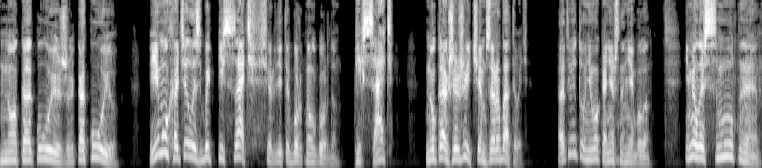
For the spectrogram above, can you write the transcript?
Но какую же, какую? Ему хотелось бы писать, сердито буркнул Гордон. Писать? Ну как же жить, чем зарабатывать? Ответа у него, конечно, не было. Имелась смутная,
